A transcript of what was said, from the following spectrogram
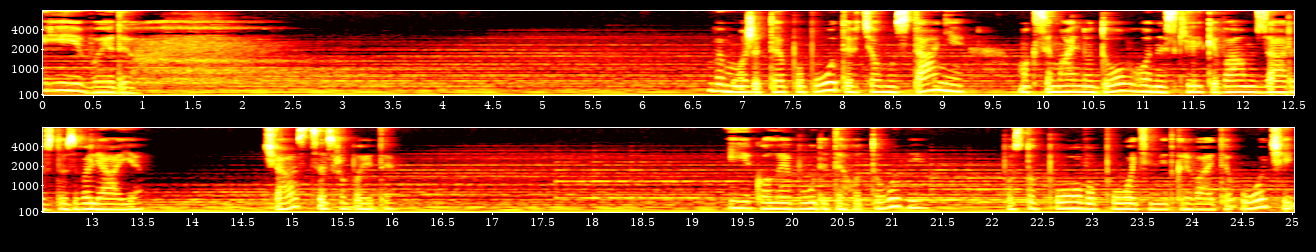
і видих. Ви можете побути в цьому стані максимально довго, наскільки вам зараз дозволяє час це зробити. І коли будете готові, поступово потім відкривайте очі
